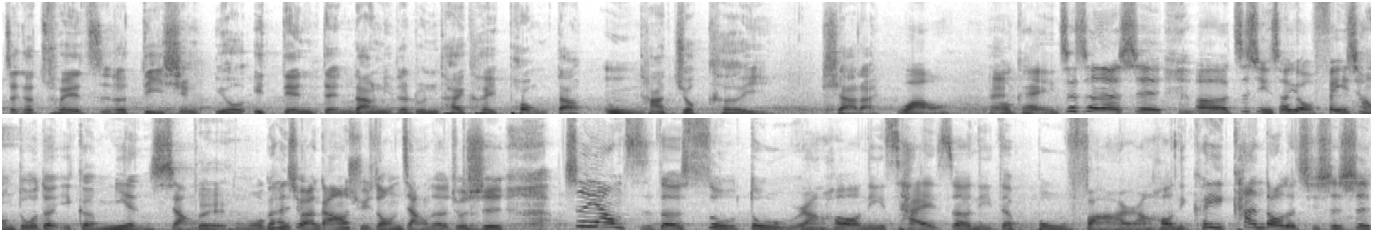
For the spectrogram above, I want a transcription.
这个垂直的地形有一点点让你的轮胎可以碰到，嗯，它就可以下来。哇哦！OK，这真的是呃，自行车有非常多的一个面向。对，我很喜欢刚刚徐总讲的，就是这样子的速度，然后你踩着你的步伐，然后你可以看到的其实是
